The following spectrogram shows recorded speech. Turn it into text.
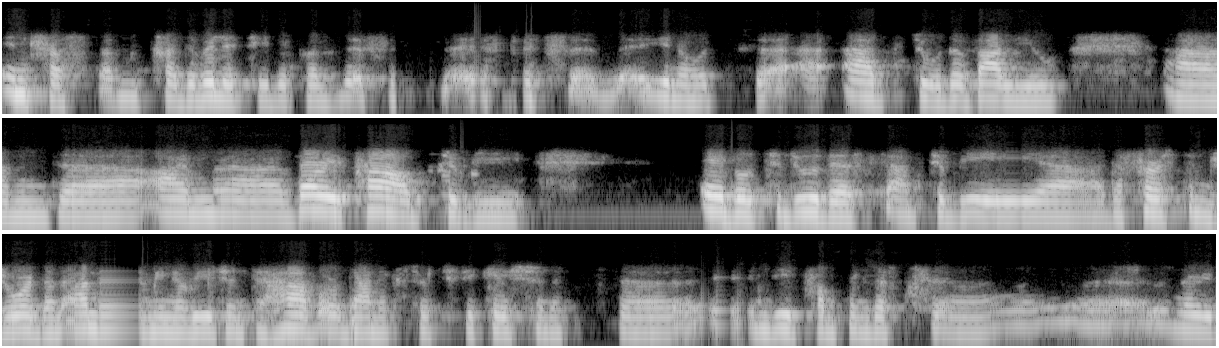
interest and credibility because if, if it's you know it adds to the value. And i'm very proud to be able to do this and to be uh, the first in Jordan and the MENA region to have organic certification. It's uh, indeed something that uh, very,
